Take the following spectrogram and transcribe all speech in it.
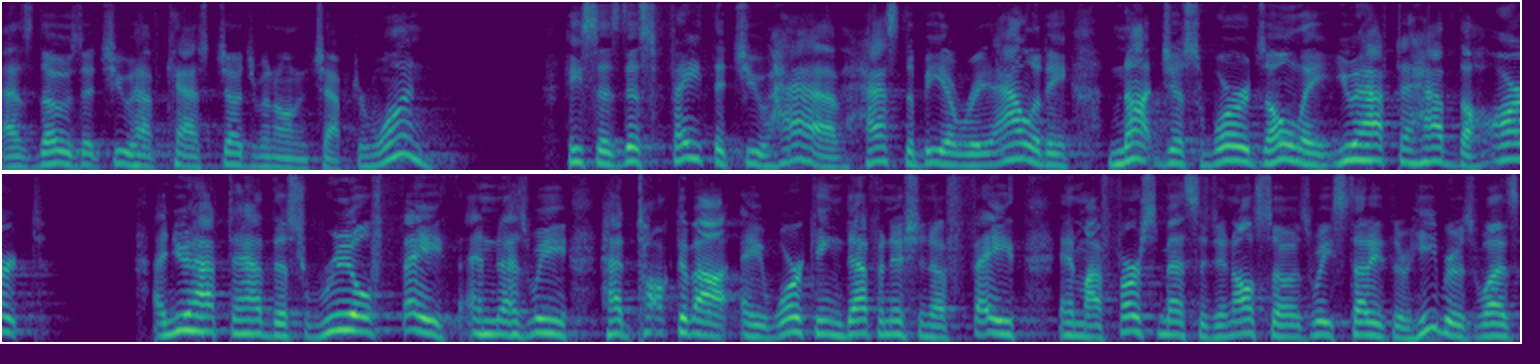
as those that you have cast judgment on in chapter 1. He says this faith that you have has to be a reality, not just words only. You have to have the heart. And you have to have this real faith. And as we had talked about a working definition of faith in my first message, and also as we studied through Hebrews, was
